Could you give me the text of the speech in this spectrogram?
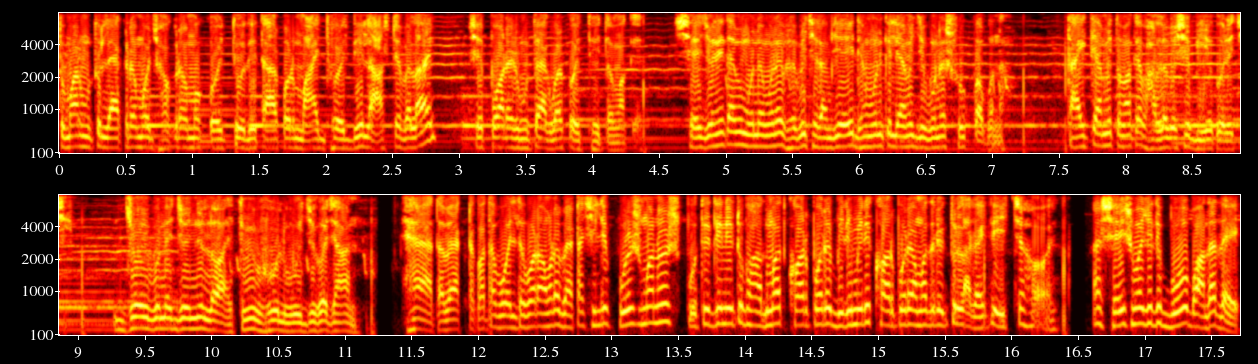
তোমার মতো ল্যাকড়ামো ঝগড়ামো করতে হতো তারপর মাছ ধরে দিয়ে লাস্টে বেলায় সে পরের মতো একবার করতে হতো তোমাকে সেই জন্যই আমি মনে মনে ভেবেছিলাম যে এই ধমন খেলে আমি জীবনে সুখ পাবো না। তাই কি আমি তোমাকে ভালোবেসে বিয়ে করেছি? জৈবনের জন্য লয় তুমি ভুল বুঝিগো জান। হ্যাঁ তবে একটা কথা বলতে পারো, আমরা বেটা ছেলে, পুরুষ মানুষ প্রতিদিন একটু ভাত মাত খাওয়ার পরে বিড়িমিড়ি খাওয়ার পরে আমাদের একটু লাগাইতে ইচ্ছে হয়। আর সেই সময় যদি বউ বাধা দেয়,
